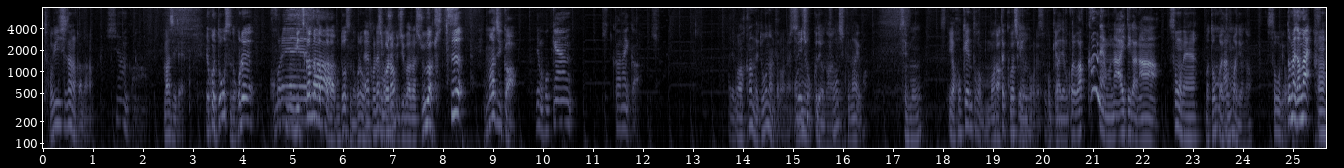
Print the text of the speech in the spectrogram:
飛び石なのかな？知らんかな？マジでえこれどうすんの？これこれ見つかんなかったらさどうすんの？これえこれ自腹？自腹っしょ。うわきつっ！マジか。でも保険効かないか。あでもわかんない。どうなんだろうね。普通にショックだよな。俺も詳しくないわ。専門？いや保険とかも全く詳しくないあ保俺そ保険でもこれわかんないもんな相手がな。そうね。まあどんまいどんまいだよな。そうよ。どんまいどんまいうん。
